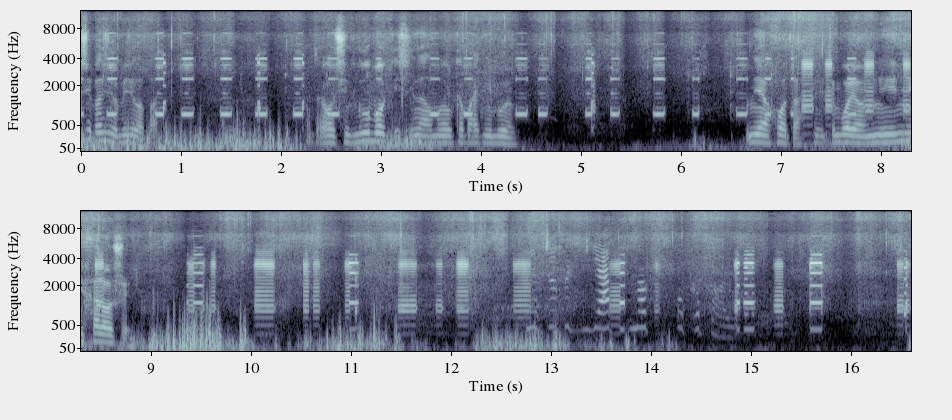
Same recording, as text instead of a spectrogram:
Подожди, подожди, убери лопату. Это очень глубокий сигнал, мы его копать не будем. Неохота, и тем более он не, не хороший. Ну, все-таки я тут нас покопаю. Здесь надо копать.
